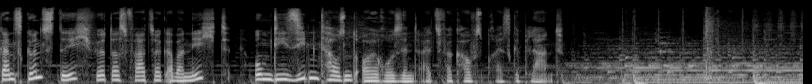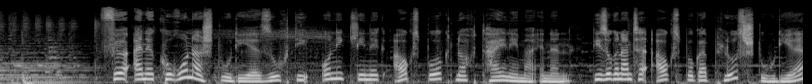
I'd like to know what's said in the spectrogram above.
Ganz günstig wird das Fahrzeug aber nicht. Um die 7000 Euro sind als Verkaufspreis geplant. Für eine Corona-Studie sucht die Uniklinik Augsburg noch TeilnehmerInnen. Die sogenannte Augsburger Plus-Studie,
